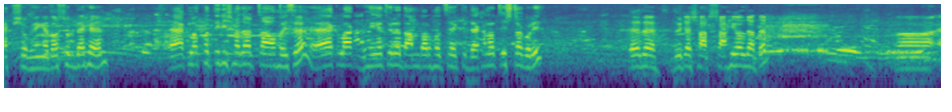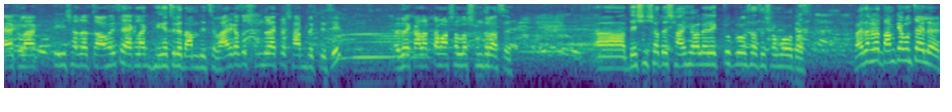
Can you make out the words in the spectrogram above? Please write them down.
একশো ভেঙে দর্শক দেখেন এক লক্ষ তিরিশ হাজার চাওয়া হয়েছে। এক লাখ ভেঙে চুরে দাম দর হচ্ছে একটু দেখানোর চেষ্টা করি। এই যে দুইটা ষাট শাহিওল জাতের। এক লাখ তিরিশ হাজার চাওয়া হয়েছে এক লাখ ভেঙে চুরে দাম দিচ্ছে। ভাইয়ের কাছে সুন্দর একটা শার্ট দেখতেছি। যে কালারটা মার্শাল্লাহ সুন্দর আছে। দেশির সাথে শাহিওয়ালের একটু ক্রোস আছে সম্ভবত। ভাইজান এটার দাম কেমন চাইলেন?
